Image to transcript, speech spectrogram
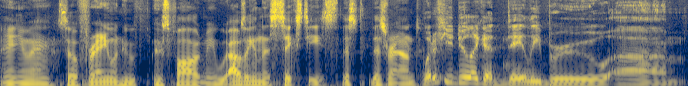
Anyway, so for anyone who who's followed me, I was like in the 60s this this round. What if you do like a daily brew? Um,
